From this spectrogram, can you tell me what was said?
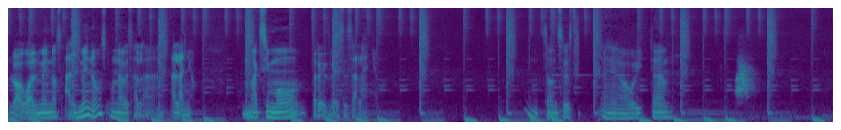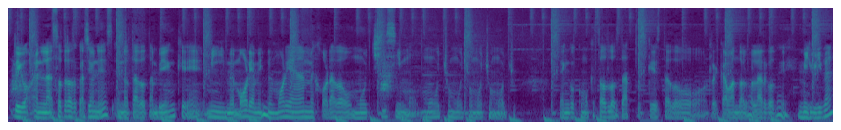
Lo hago al menos, al menos una vez al año máximo tres veces al año. Entonces, eh, ahorita, digo, en las otras ocasiones he notado también que mi memoria, mi memoria ha mejorado muchísimo, mucho, mucho, mucho, mucho. Tengo como que todos los datos que he estado recabando a lo largo de mi vida,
